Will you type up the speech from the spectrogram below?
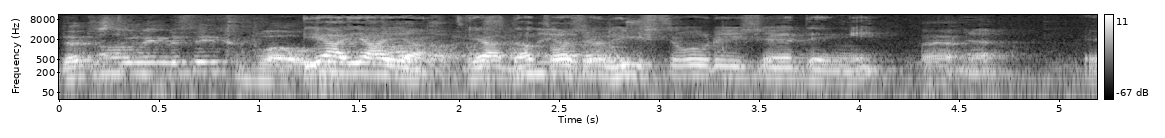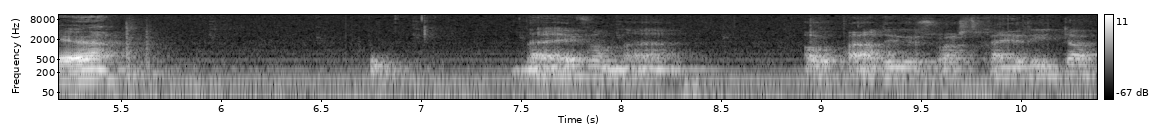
dat is toen in de fik gevlogen. Ja, ja, ja. Oh, ja, dat was een historisch uh, ding, hè? Ja. ja. Nee, van uh, opa Duurs was het geen rietdak.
